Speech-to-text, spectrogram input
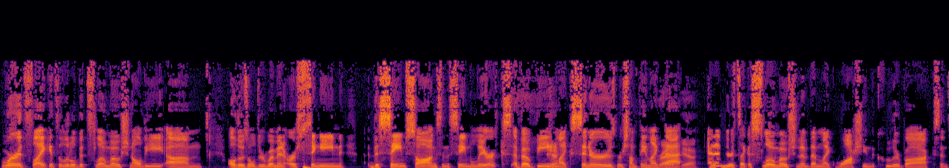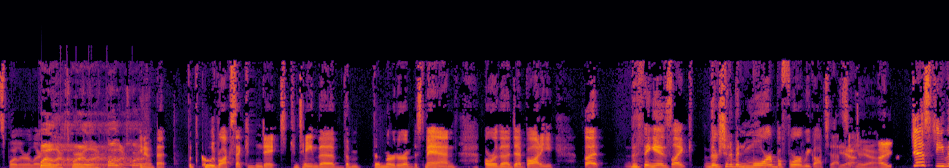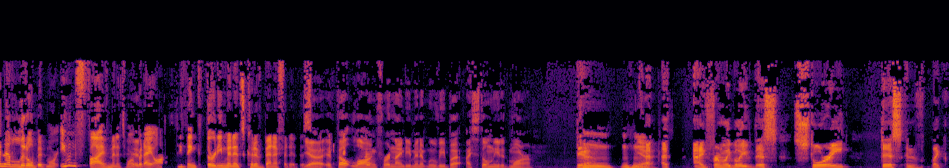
where it's like it's a little bit slow motion. All the um all those older women are singing the same songs and the same lyrics about being Yeah. like sinners or something like Right, that. yeah. And then there's like a slow motion of them like washing the cooler box and spoiler alert Spoiler, spoiler, spoiler, spoiler. you know that the cooler box that contain contain the, the the murder of this man or the dead body. But the thing is, like, there should have been more before we got to that yeah. scene. Yeah. I, Just even a little bit more, even five minutes more. It- but I honestly think thirty minutes could have benefited this. Yeah. movie. It felt long for a 90 minute movie, but I still needed more. yeah. Mm-hmm. Yeah. I, I, I firmly believe this story, this and like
